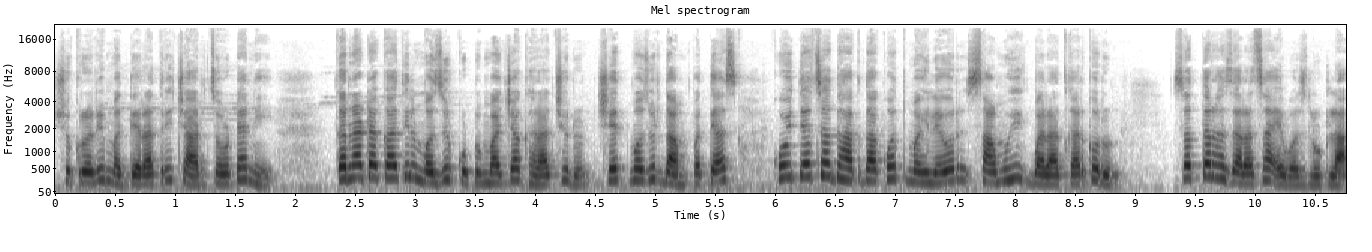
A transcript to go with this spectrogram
शुक्रवारी मध्यरात्री चार चोरट्यांनी कर्नाटकातील मजूर कुटुंबाच्या घरात शिरून शेतमजूर दाम्पत्यास कोयत्याचा धाक दाखवत महिलेवर सामूहिक बलात्कार करून सत्तर हजाराचा ऐवज लुटला.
